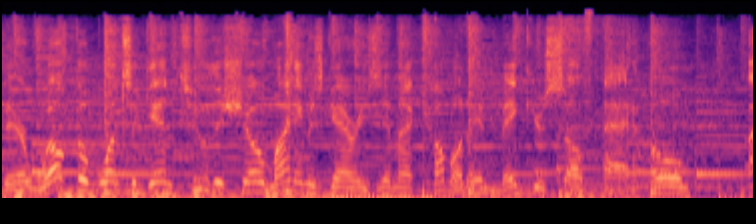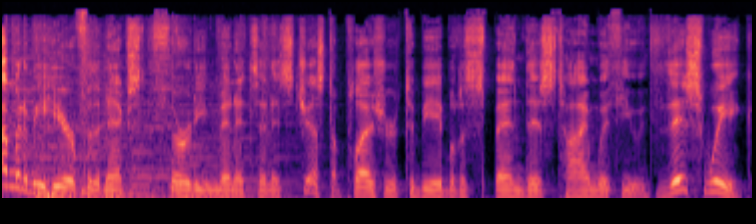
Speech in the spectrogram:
there. Welcome once again to the show. My name is Gary Zimak. Come on in, make yourself at home. I'm going to be here for the next 30 minutes, and it's just a pleasure to be able to spend this time with you. This week,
